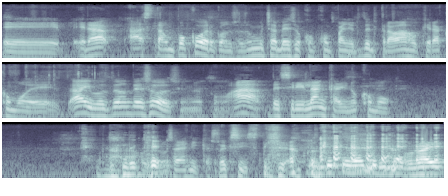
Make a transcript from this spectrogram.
eh, era hasta un poco vergonzoso muchas veces o con compañeros del trabajo que era como de, ay, ¿vos de dónde sos? Y uno como, ah, de Sri Lanka. Y uno como, ¿Dónde qué? No sabía ni que eso existía. ¿Dónde queda? Uno ahí...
